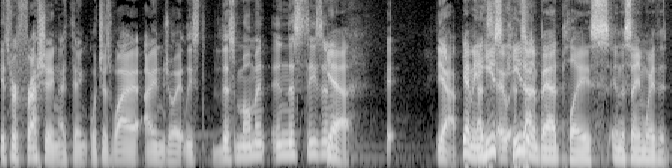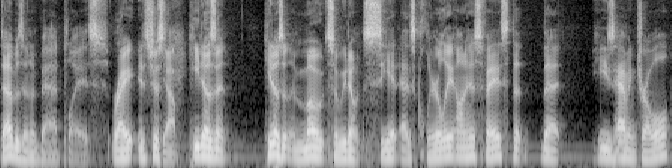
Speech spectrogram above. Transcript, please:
it's refreshing, I think, which is why I enjoy at least this moment in this season. Yeah, Yeah. yeah. I mean, he's he's that- in a bad place in the same way that Deb is in a bad place, right? It's just Yeah. he doesn't he doesn't emote, so we don't see it as clearly on his face that that he's having trouble.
